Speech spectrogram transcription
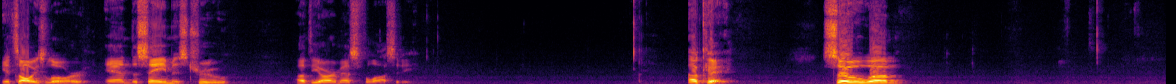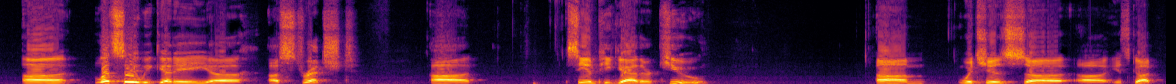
it's always lower. And the same is true of the RMS velocity. Okay, so um, uh, let's say we get a, uh, a stretched uh, CMP gather Q. Um, which is uh, uh, it's got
